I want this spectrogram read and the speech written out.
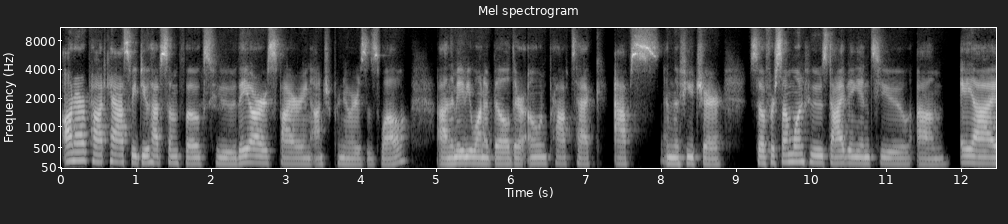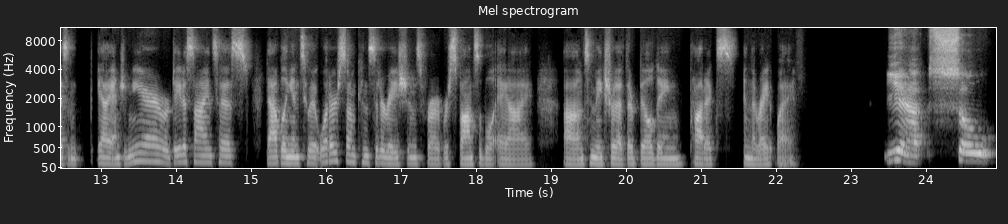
on our podcast, we do have some folks who they are aspiring entrepreneurs as well. Uh, they maybe want to build their own prop tech apps in the future. So for someone who's diving into um, AIs and AI engineer or data scientist, dabbling into it, what are some considerations for responsible AI um, to make sure that they're building products in the right way? Yeah. So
